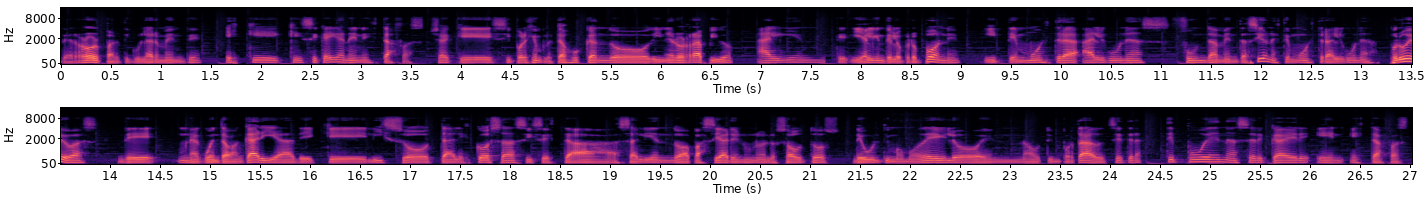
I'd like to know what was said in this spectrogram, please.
error particularmente es que, que, se caigan en estafas, ya que si por ejemplo estás buscando dinero rápido, alguien y alguien te lo propone y te muestra algunas fundamentaciones, te muestra algunas pruebas de una cuenta bancaria, de que él hizo tales cosas y se está saliendo a pasear en uno de los autos de último modelo, en un auto importado, etcétera, te pueden hacer caer en estafas.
